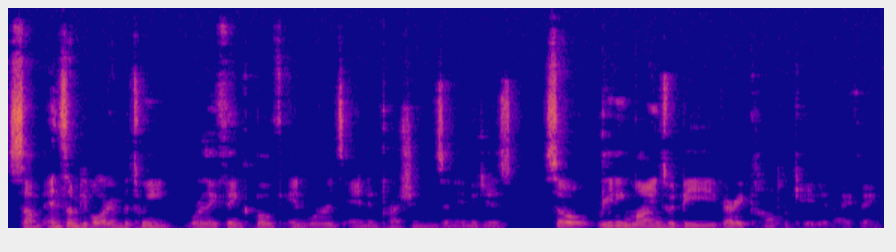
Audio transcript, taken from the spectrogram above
Some and some people are in between, where they think both in words and impressions and images. So reading minds would be very complicated, I think.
